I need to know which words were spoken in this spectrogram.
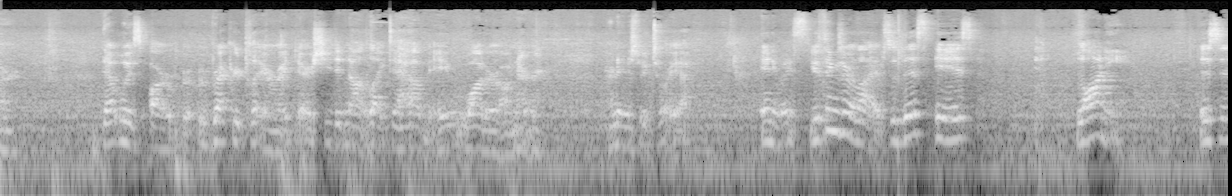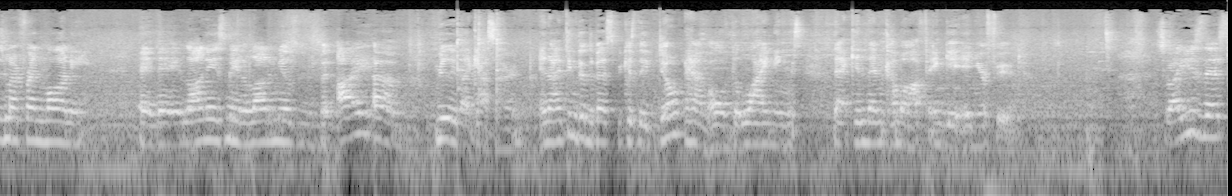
Our that was our record player right there. She did not like to have a water on her. Her name is Victrola. Anyways, your things are alive. So this is Lonnie. This is my friend Lonnie. And uh, Lonnie has made a lot of meals with me, but I um, really like cast iron. And I think they're the best because they don't have all the linings that can then come off and get in your food. So I use this,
